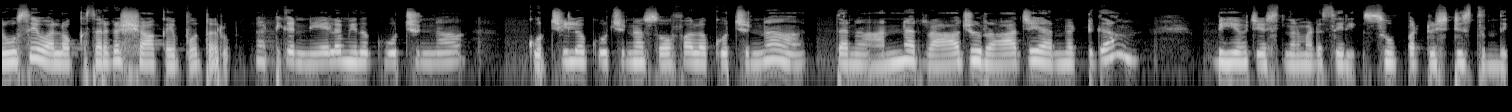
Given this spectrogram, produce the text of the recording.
చూసి వాళ్ళు ఒక్కసారిగా షాక్ అయిపోతారు. అట్టిగా నేల మీద కూర్చున్న కుర్చీలో కూర్చున్న సోఫాలో కూర్చున్న తన అన్న రాజు రాజే అన్నట్టుగా బిహేవ్ చేస్తుంది అనమాట సిరి. సూపర్ ట్విస్ట్ ఇస్తుంది.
